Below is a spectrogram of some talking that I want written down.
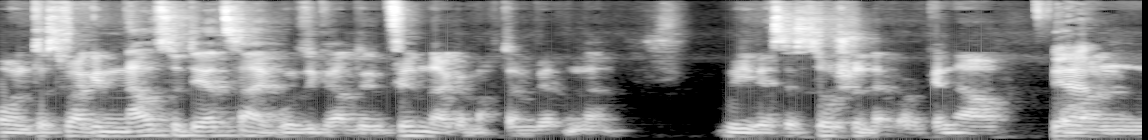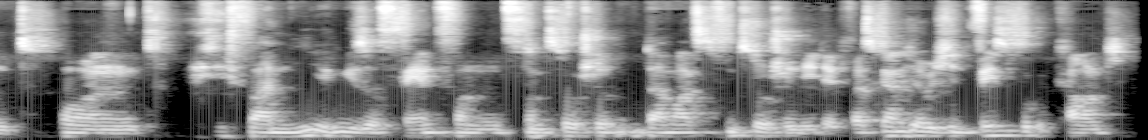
und das war genau zu der Zeit, wo sie gerade den Film da gemacht haben. Wir hatten dann, wie das ist Social Network, genau. Ja. Und, und ich war nie irgendwie so Fan von, von Social, damals von Social Media. Ich weiß gar nicht, ob ich einen Facebook-Account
